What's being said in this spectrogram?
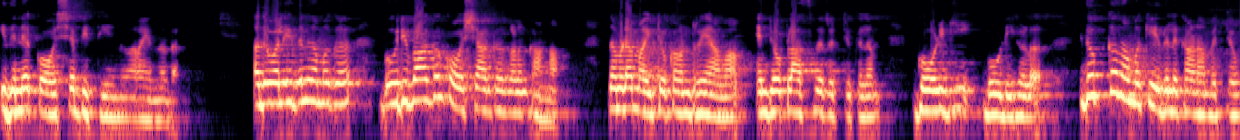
ഇതിന്റെ കോശഭിത്തി എന്ന് പറയുന്നത്. അതുപോലെ ഇതിൽ നമുക്ക് ഭൂരിഭാഗം കോശാംഗങ്ങളും കാണാം. നമ്മുടെ മൈറ്റോകോൺട്രി ആവാം എൻഡോപ്ലാസ്മിക് റെറ്റിക്കുലം ഗോൾഗി ബോഡികൾ. ഇതൊക്കെ നമുക്ക് ഇതിൽ കാണാൻ പറ്റും.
